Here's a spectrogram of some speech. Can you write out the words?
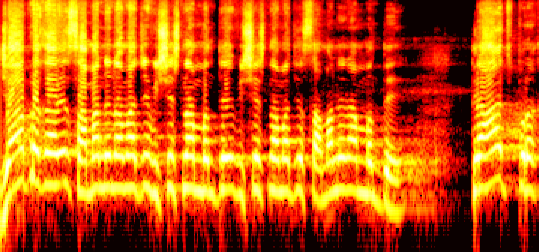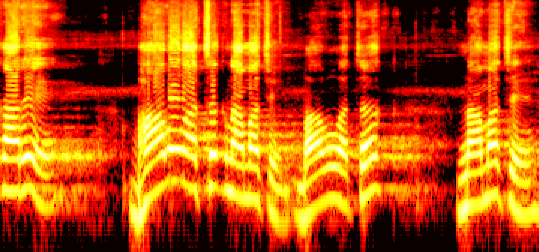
ज्या प्रकारे सामान्य नामाचे विशेष नाम बनते विशेष नामाचे सामान्य नाम बनते त्याच प्रकारे भाववाचक नामाचे भाववाचक नामाचे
